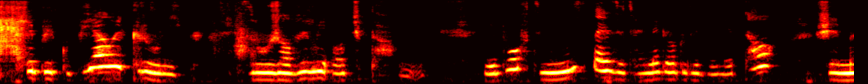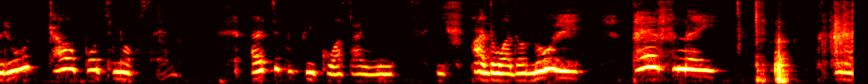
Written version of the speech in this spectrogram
przebiegł biały królik z różowymi oczkami. Nie było w tym nic nadzwyczajnego, gdyby nie to, że mruczał pod nosem. Alicja pobiegła za nim i wpadła do nory pewnej, która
